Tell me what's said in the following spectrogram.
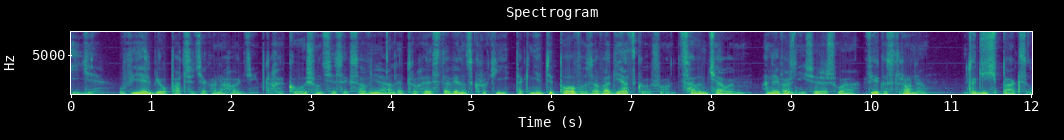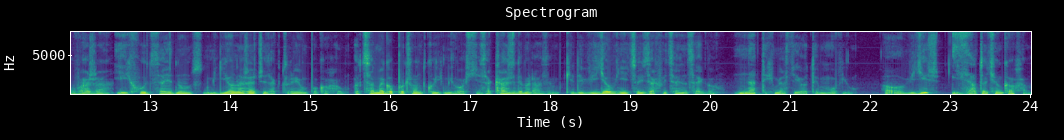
Idzie. Uwielbiał patrzeć, jak ona chodzi. Trochę kołysząc się seksownie, ale trochę stawiając kroki tak nietypowo, zawadiacko. Szła całym ciałem. A najważniejsze, że szła w jego stronę. Do dziś Pax uważa jej chód za jedną z miliona rzeczy, za które ją pokochał. Od samego początku ich miłości, za każdym razem, kiedy widział w niej coś zachwycającego, natychmiast jej o tym mówił. O, widzisz? I za to cię kocham.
